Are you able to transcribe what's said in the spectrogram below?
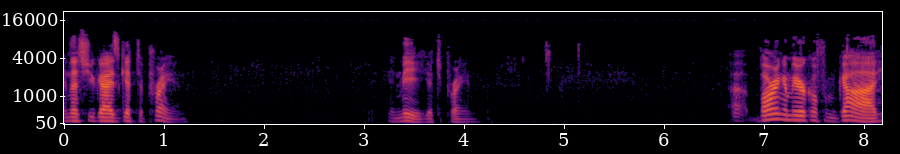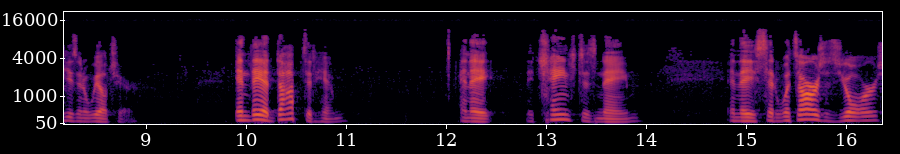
unless you guys get to praying. And me get to praying. Uh, barring a miracle from God, he's in a wheelchair. And they adopted him, and they, they changed his name, and they said, What's ours is yours,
